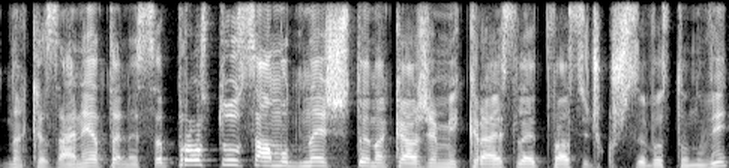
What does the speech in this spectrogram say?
наказанията не са просто само днес ще накажем и край, след това всичко ще се възстанови,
